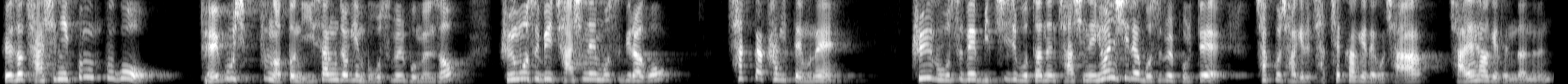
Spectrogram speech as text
그래서 자신이 꿈꾸고 되고 싶은 어떤 이상적인 모습을 보면서 그 모습이 자신의 모습이라고 착각하기 때문에 그 모습에 미치지 못하는 자신의 현실의 모습을 볼 때 자꾸 자기를 자책하게 되고 자, 자해하게 된다는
